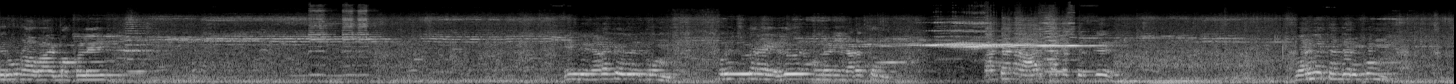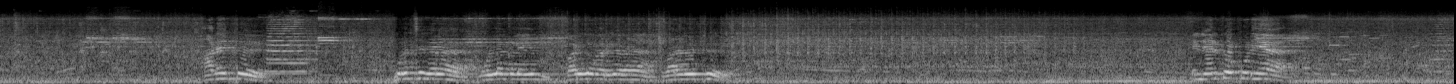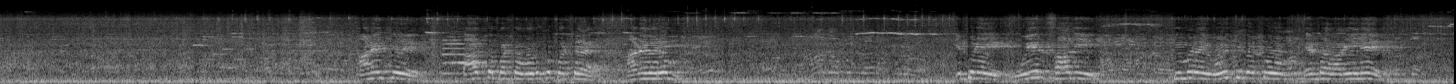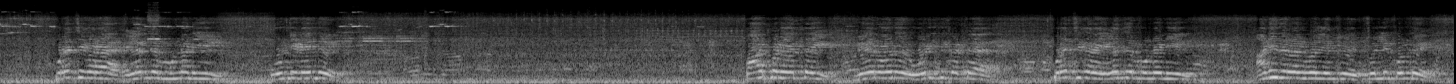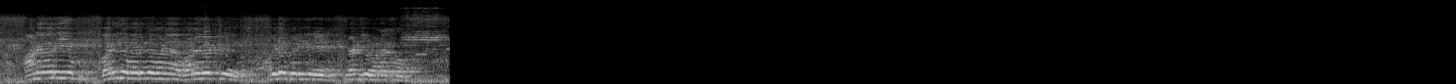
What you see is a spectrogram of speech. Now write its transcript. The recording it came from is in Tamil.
வாழ் மக்களே இன்று நடக்கவிருக்கும் புரட்சிகர இளைஞர் முன்னணி நடத்தும் கண்டன ஆர்ப்பாட்டத்திற்கு வருகை தந்திருக்கும் அனைத்து புரட்சிகர உள்ளங்களையும் வருக வருக வரவேற்று இன்று இருக்கக்கூடிய அனைத்து தாழ்த்தப்பட்ட ஒடுக்கப்பட்ட அனைவரும் இப்படி உயர் சாதி திமிரை ஒழித்து கட்டுவோம் என்ற வகையிலே புரட்சிகர இளைஞர் முன்னணியில் ஒன்றிணைந்து பார்ப்பனியத்தை வேரோடு ஒழித்து கட்ட புரட்சிகர இளைஞர் முன்னணியில் அணிதிரள்கள் என்று சொல்லிக்கொண்டு அனைவரையும் வருக வருகவென வரவேற்று விடைபெறுகிறேன். நன்றி வணக்கம்.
